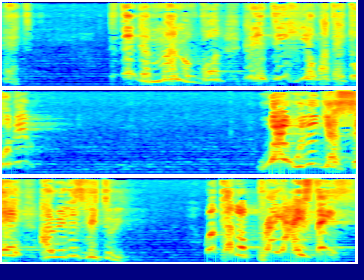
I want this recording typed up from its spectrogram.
hurt. Didn't the man of God, didn't he hear what I told him? Why would he just say, I release victory? What kind of prayer is this?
